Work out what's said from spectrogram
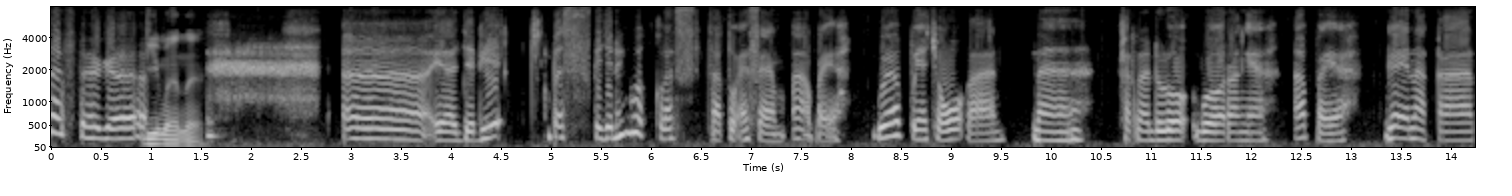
Astaga. Gimana? eh ya jadi pas kejadian gue kelas 1 SMA apa ya gue punya cowok kan nah karena dulu gue orangnya apa ya gak enakan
